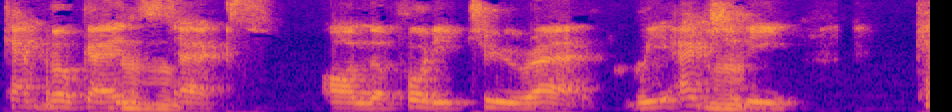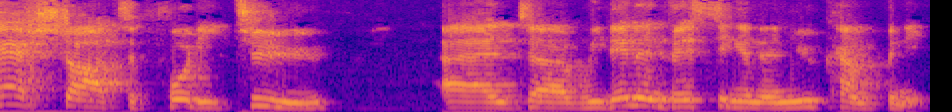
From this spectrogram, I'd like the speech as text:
capital gains mm-hmm. tax on the 42 rand. We actually mm-hmm. cashed out at 42 and uh, we're then investing in a new company.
